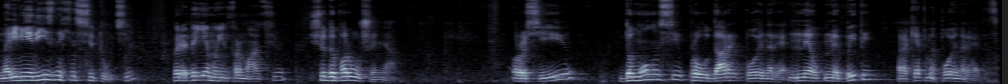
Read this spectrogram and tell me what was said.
на рівні різних інституцій, передаємо інформацію щодо порушення Росією домовленості про удари по енергетиці, не, не бити ракетами по енергетиці.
